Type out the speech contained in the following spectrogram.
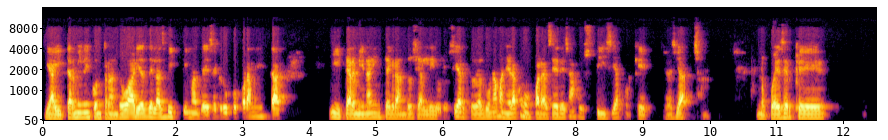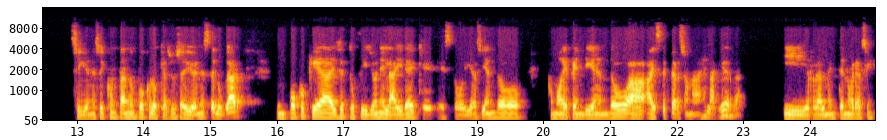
Y ahí termino encontrando varias de las víctimas de ese grupo paramilitar y terminan integrándose al libro, ¿cierto? De alguna manera como para hacer esa justicia, porque yo decía, no puede ser que, si bien estoy contando un poco lo que ha sucedido en este lugar, un poco queda ese tufillo en el aire de que estoy haciendo como defendiendo a, este personaje la guerra. Y realmente no era así.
